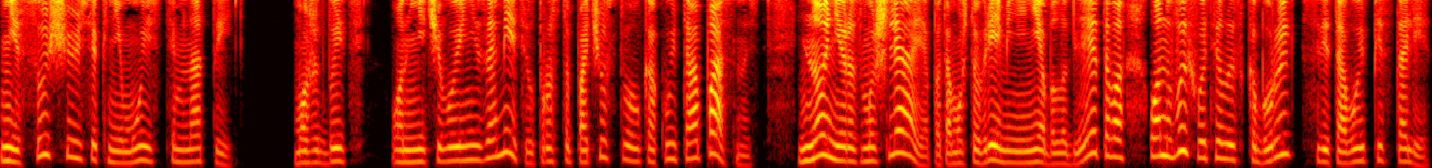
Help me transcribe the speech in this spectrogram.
несущуюся к нему из темноты. Может быть, Он ничего и не заметил, просто почувствовал какую-то опасность. Но не размышляя, потому что времени не было для этого, он выхватил из кобуры световой пистолет.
